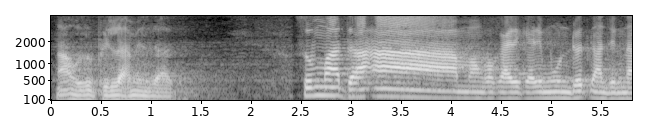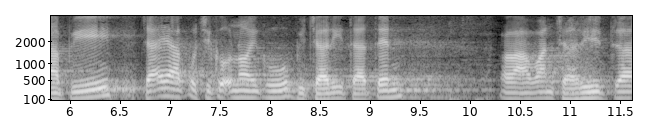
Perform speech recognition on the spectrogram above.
Nauzubillah min dzalik Sumada'a mongko kari-kari mundut Kanjeng Nabi, jae aku jikukno iku bijari daten lawan jarida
